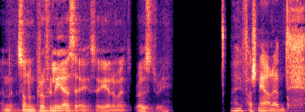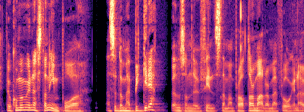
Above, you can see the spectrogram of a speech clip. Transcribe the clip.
Men som de profilerar sig så är de ett roastery. Det är fascinerande. Då kommer vi nästan in på Alltså de här begreppen som nu finns när man pratar om alla de här frågorna.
